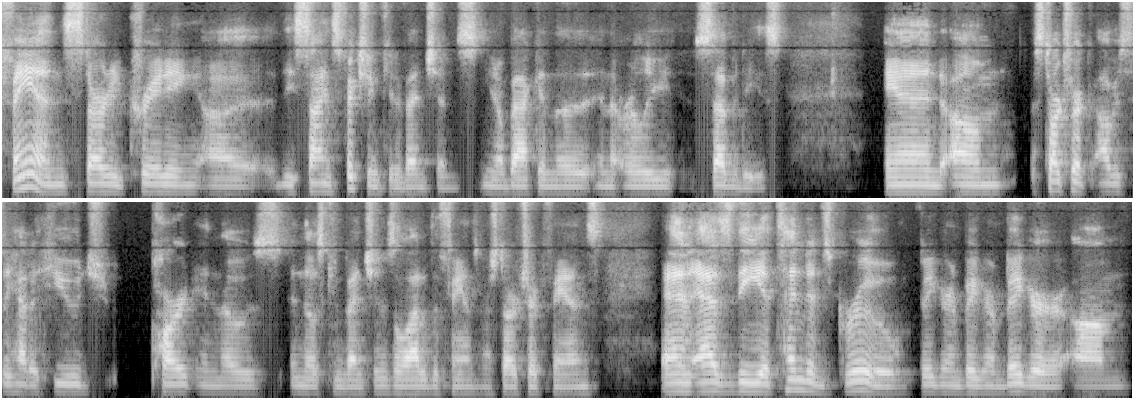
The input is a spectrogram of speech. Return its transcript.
fans started creating uh, these science fiction conventions. You know, back in the in the early '70s, and um, Star Trek obviously had a huge part in those in those conventions. A lot of the fans were Star Trek fans, and as the attendance grew bigger and bigger and bigger, um,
